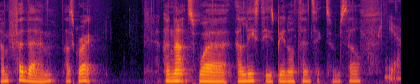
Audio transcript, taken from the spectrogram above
and for them that's great and that's where at least he's being authentic to himself Yeah.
